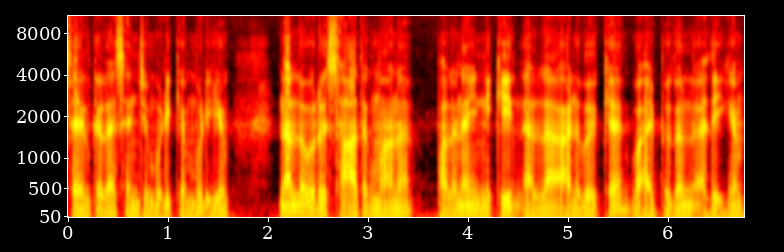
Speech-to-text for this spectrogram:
செயல்களை செஞ்சு முடிக்க முடியும். நல்ல ஒரு சாதகமான பலனை இன்றைக்கி நல்லா அனுபவிக்க வாய்ப்புகள் அதிகம்.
